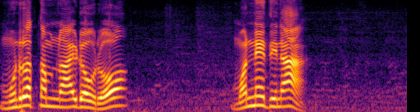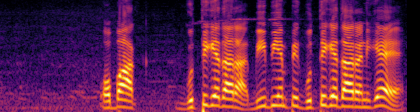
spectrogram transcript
ಮುನರತ್ನಂ ನಾಯ್ಡು ಅವರು ಮೊನ್ನೆ ದಿನ ಒಬ್ಬ ಗುತ್ತಿಗೆದಾರ ಬಿ ಬಿ ಎಂ ಪಿ ಗುತ್ತಿಗೆದಾರನಿಗೆ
